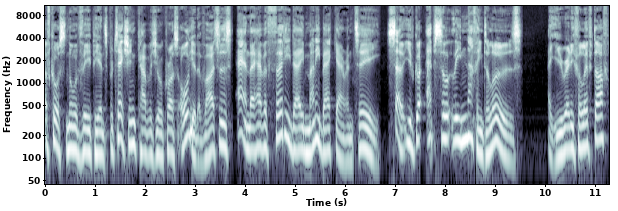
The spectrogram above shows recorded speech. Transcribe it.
Of course, NordVPN's protection covers you across all your devices and they have a 30 day money back guarantee. So you've got absolutely nothing to lose. Are you ready for liftoff?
